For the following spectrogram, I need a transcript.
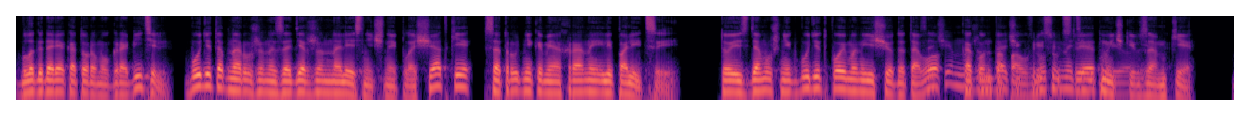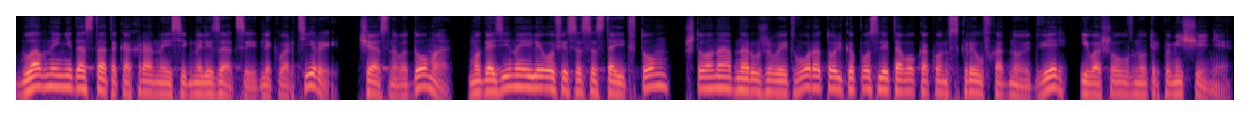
благодаря которому грабитель будет обнаружен и задержан на лестничной площадке сотрудниками охраны или полиции. То есть домушник будет пойман еще до того, Зачем как он попал в присутствие отмычки в замке. Главный недостаток охранной сигнализации для квартиры, частного дома, магазина или офиса состоит в том, что она обнаруживает вора только после того, как он вскрыл входную дверь и вошел внутрь помещения.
